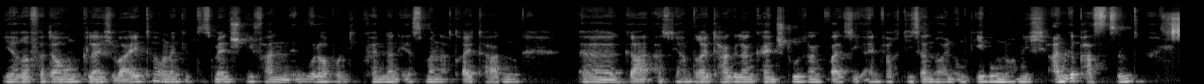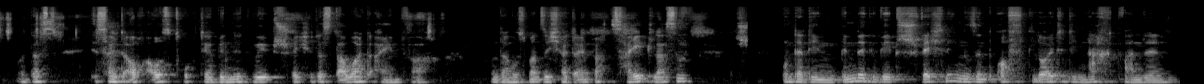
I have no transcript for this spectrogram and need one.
ihre Verdauung gleich weiter. Und dann gibt es Menschen, die fahren in Urlaub und die können dann erstmal nach drei Tagen äh, gar, also die haben drei Tage lang keinen Stuhlgang, weil sie einfach dieser neuen Umgebung noch nicht angepasst sind. Und das ist halt auch Ausdruck der Bindegewebsschwäche. Das dauert einfach. Und da muss man sich halt einfach Zeit lassen. Unter den Bindegewebsschwächlingen sind oft Leute, die Nachtwandeln.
